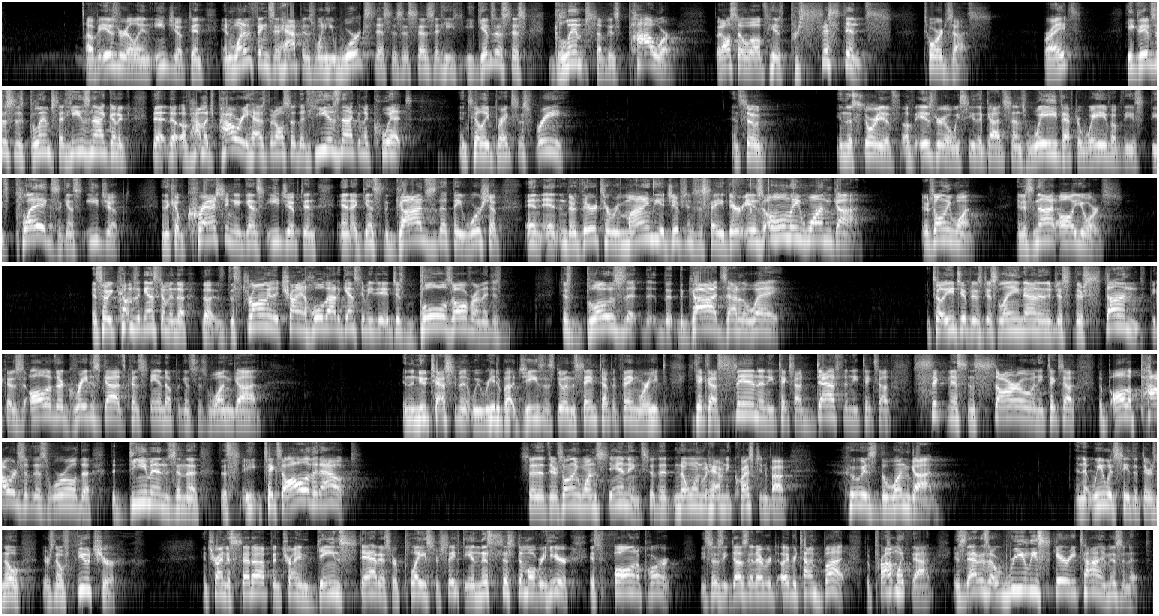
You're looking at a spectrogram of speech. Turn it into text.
of Israel in Egypt. And, and one of the things that happens when he works this is it says that he, he gives us this glimpse of his power, but also of his persistence towards us, right? He gives us this glimpse that he's not going to, of how much power he has, but also that he is not going to quit until he breaks us free. And so, in the story of, of Israel, we see that God sends wave after wave of these, these plagues against Egypt. And they come crashing against Egypt and, and against the gods that they worship. And, and they're there to remind the Egyptians to say, there is only one God. There's only one and it's not all yours. And so he comes against him, and the, the, the stronger they try and hold out against him, he, it just bowls over him. It just, just blows the, the, the gods out of the way. Until Egypt is just laying down and they're just they're stunned because all of their greatest gods couldn't stand up against this one God. In the New Testament, we read about Jesus doing the same type of thing where he, he takes out sin and he takes out death and he takes out sickness and sorrow and he takes out the, all the powers of this world, the, the demons and the, the, he takes all of it out so that there's only one standing, so that no one would have any question about who is the one God. And that we would see that there's no, there's no future and trying to set up and try and gain status or place or safety in this system over here is falling apart. He says he does that every, every time. But the problem with that is that is a really scary time, isn't it?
